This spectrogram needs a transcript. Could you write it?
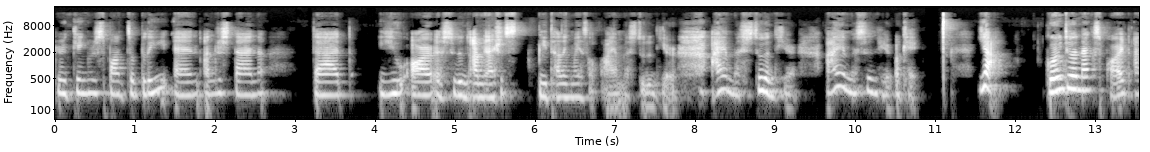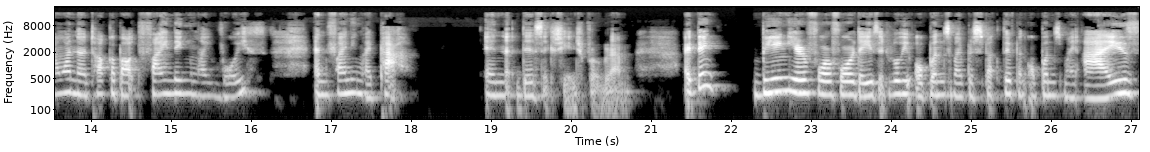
drinking responsibly and understand that you are a student i mean i should be telling myself, I am a student here. I am a student here. I am a student here. Okay. Yeah. Going to the next part, I want to talk about finding my voice and finding my path in this exchange program. I think being here for four days, it really opens my perspective and opens my eyes.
